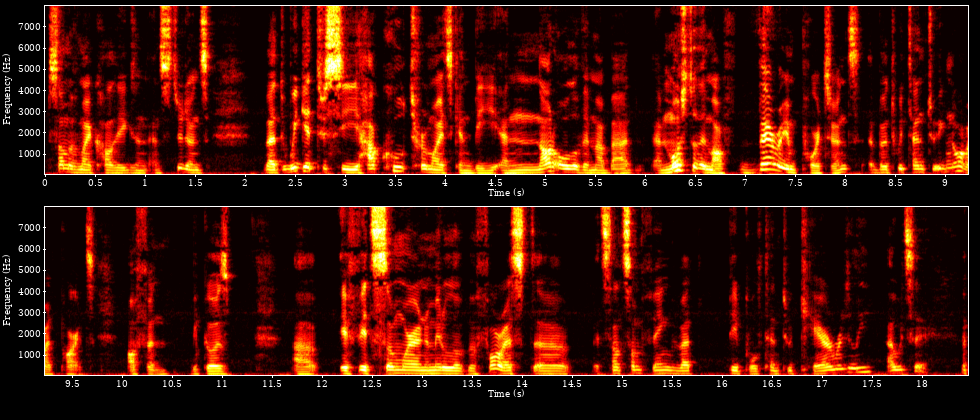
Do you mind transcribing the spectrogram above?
some of my colleagues and, and, students that we get to see how cool termites can be and not all of them are bad and most of them are very important but we tend to ignore that part often because uh, if it's somewhere in the middle of the forest uh, it's not something that people tend to care really i would say.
